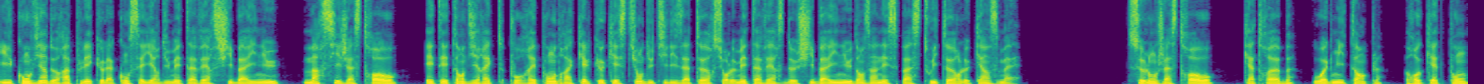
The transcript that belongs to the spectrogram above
Il convient de rappeler que la conseillère du métaverse Shiba Inu, Marcy Jastrow, était en direct pour répondre à quelques questions d'utilisateurs sur le métaverse de Shiba Inu dans un espace Twitter le 15 mai. Selon Jastrow, 4Hub, Wagmi Temple, Rocket Pond,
